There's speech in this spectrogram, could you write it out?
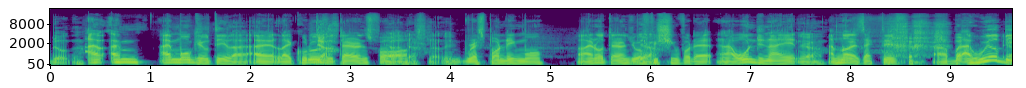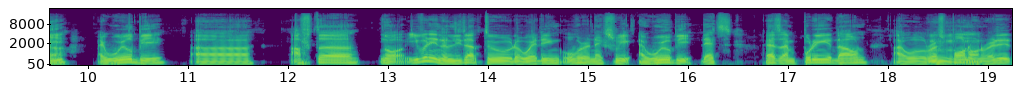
build. I, I'm I'm more guilty lah. I like kudos Yeah. to Terence yeah, for definitely. responding more. I know Terence, you were Yeah. fishing for that, and I won't deny it. Yeah. I'm not as active, uh, but I will be. Yeah. I will be. Uh, after no, even in the lead up to the wedding over the next week, I will be. That's that's. I'm putting it down. I will respond mm. on Reddit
